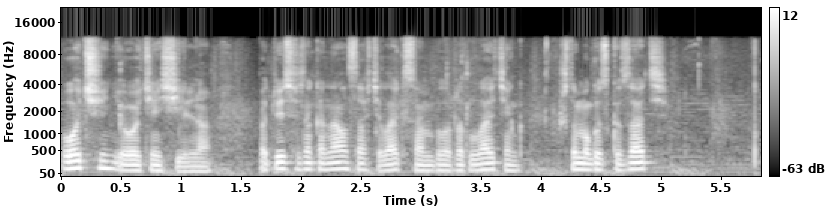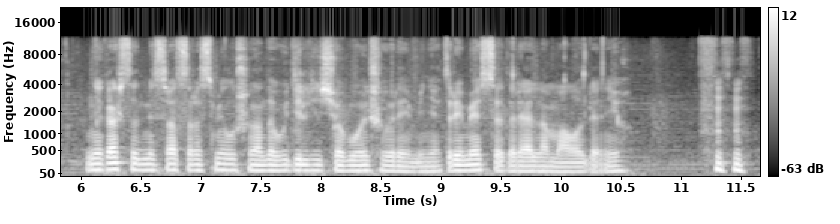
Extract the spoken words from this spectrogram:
Очень и очень сильно. Подписывайтесь на канал, ставьте лайк, с вами был Red Lighting. Что могу сказать? Мне кажется, администрация Росмилуша надо выделить еще больше времени. Три месяца это реально мало для них.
